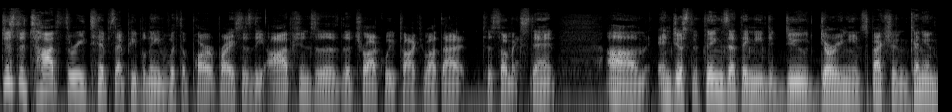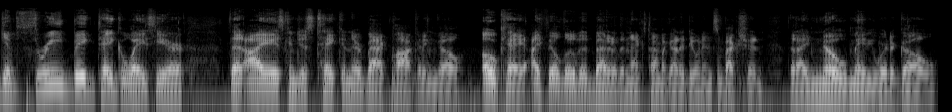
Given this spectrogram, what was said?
just the top three tips that people need with the part prices, the options of the truck. We've talked about that to some extent. Um, and just the things that they need to do during the inspection. Can you give three big takeaways here that IAs can just take in their back pocket and go, okay, I feel a little bit better the next time I got to do an inspection that I know maybe where to go?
